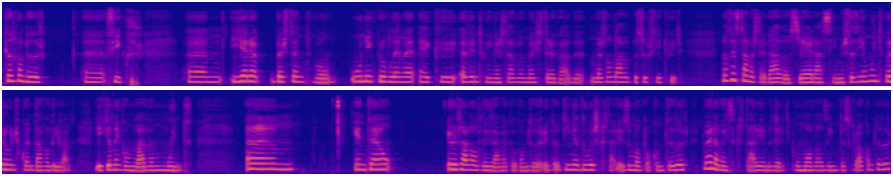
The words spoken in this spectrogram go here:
aqueles computadores uh, fixos, um, e era bastante bom. O único problema é que a ventoinha estava meio estragada, mas não dava para substituir. Não sei se estava estragada ou se já era assim, mas fazia muito barulho quando estava ligado. E aquilo incomodava-me muito. Um, então eu já não utilizava aquele computador. Então eu tinha duas secretárias. Uma para o computador, não era bem secretária, mas era tipo um móvelzinho para segurar o computador.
